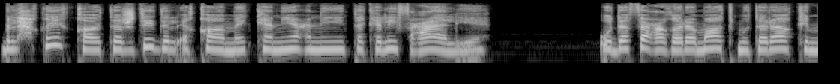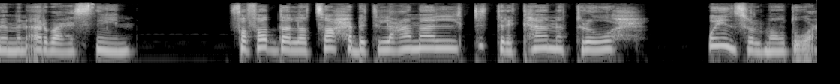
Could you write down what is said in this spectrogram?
بالحقيقة تجديد الإقامة كان يعني تكاليف عالية ودفع غرامات متراكمة من أربع سنين ففضلت صاحبة العمل تترك هانا تروح وينسوا الموضوع.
